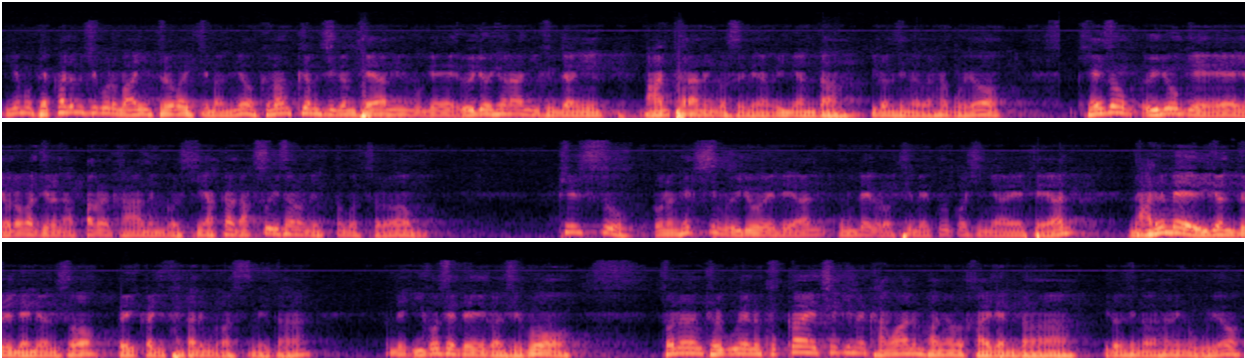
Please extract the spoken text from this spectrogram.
이게 뭐 백화점식으로 많이 들어가 있지만요. 그만큼 지금 대한민국의 의료 현안이 굉장히 많다라는 것을 그냥 의미한다 이런 생각을 하고요. 계속 의료계에 여러 가지 이런 압박을 가하는 것이 아까 낙수의사론 했던 것처럼 필수 또는 핵심 의료에 대한 공백을 어떻게 메꿀 것이냐에 대한 나름의 의견들을 내면서 여기까지 다다른 것 같습니다. 근데 이것에 대해 가지고 저는 결국에는 국가의 책임을 강화하는 방향으로 가야 된다. 이런 생각을 하는 거고요.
